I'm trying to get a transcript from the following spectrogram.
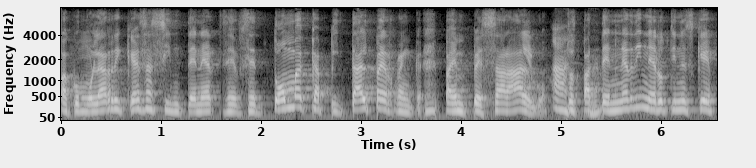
acumular riqueza sin tener, se, se toma capital para, arrancar- para empezar algo. Ah, Entonces, para tener dinero tienes que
